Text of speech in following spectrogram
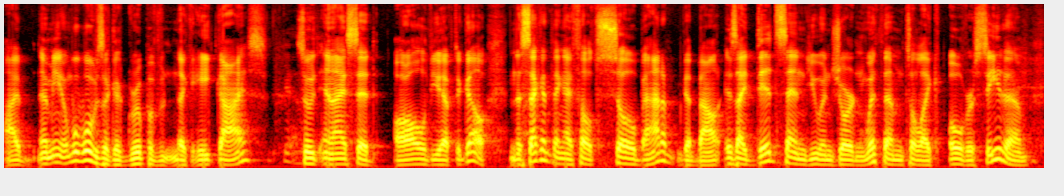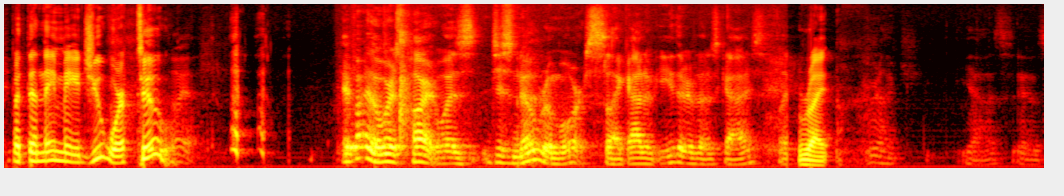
I I mean what was it, like a group of like eight guys. So and I said all of you have to go. And the second thing I felt so bad about is I did send you and Jordan with them to like oversee them, but then they made you work too. Oh, and probably the worst part was just no remorse, like out of either of those guys. Like Right. we like, yeah, it's, it was.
